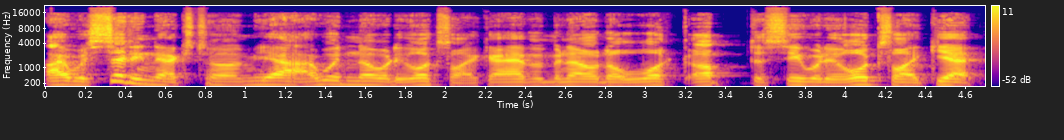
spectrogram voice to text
I was sitting next to him, yeah, I wouldn't know what he looks like. I haven't been able to look up to see what he looks like yet.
